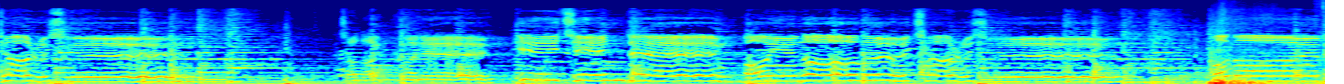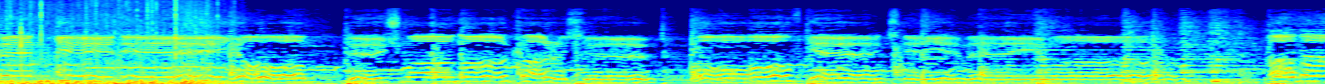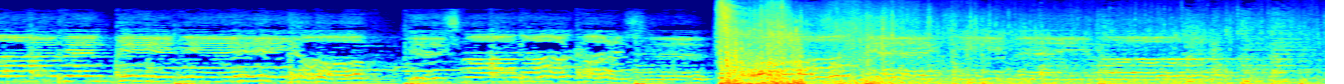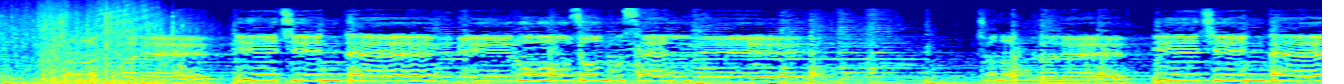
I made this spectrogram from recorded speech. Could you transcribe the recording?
çarşı Çanakkale içinde aynalı çarşı Ana ben gidiyorum düşmana karşı. Oh ben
